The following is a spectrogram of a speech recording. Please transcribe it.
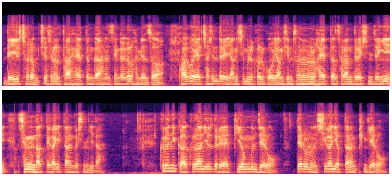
내일처럼 최선을 다하였던가 하는 생각을 하면서 과거에 자신들의 양심을 걸고 양심 선언을 하였던 사람들의 심정이 생각날 때가 있다는 것입니다. 그러니까 그러한 일들의 비용 문제로 때로는 시간이 없다는 핑계로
